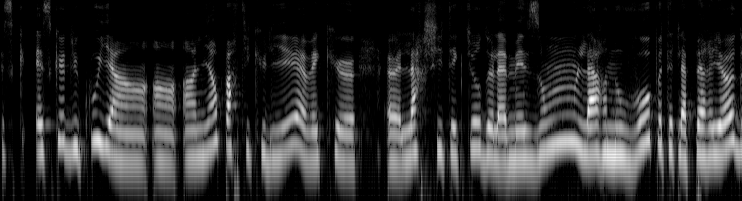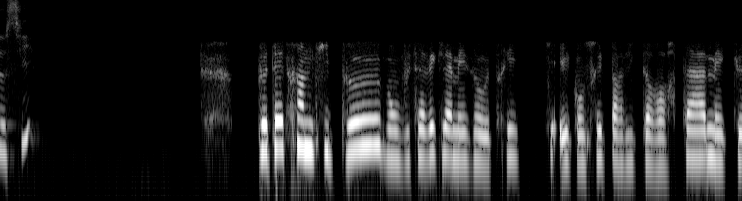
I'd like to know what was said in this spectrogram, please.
Est-ce que, du coup, il y a un, lien particulier avec euh, euh, l'architecture de la maison, l'art nouveau, peut-être la période aussi? Peut-être un petit peu. Bon, vous savez que la maison autrique est construite par Victor Horta, mais que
